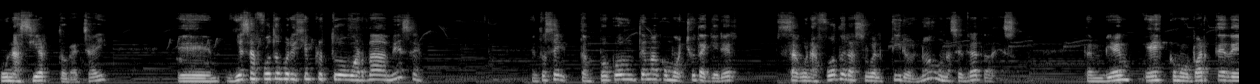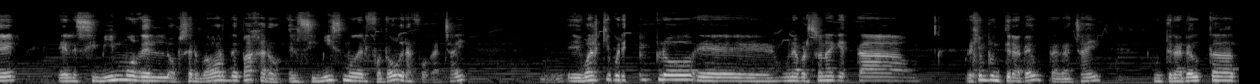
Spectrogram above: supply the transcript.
un acierto, ¿cachai? Eh, y esa foto, por ejemplo, estuvo guardada meses. Entonces, tampoco es un tema como chuta, querer sacar una foto y la subo al tiro, no, no se trata de eso. También es como parte de el sí mismo del observador de pájaros, el sí mismo del fotógrafo, ¿cachai? Igual que, por ejemplo, eh, una persona que está, por ejemplo, un terapeuta, ¿cachai? Un terapeuta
